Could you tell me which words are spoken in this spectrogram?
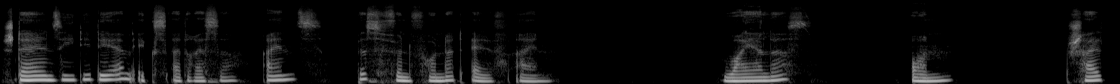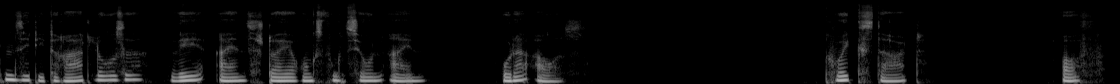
Stellen Sie die DMX-Adresse 1 bis 511 ein. Wireless On Schalten Sie die drahtlose W1-Steuerungsfunktion ein oder aus. Quick Start Off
